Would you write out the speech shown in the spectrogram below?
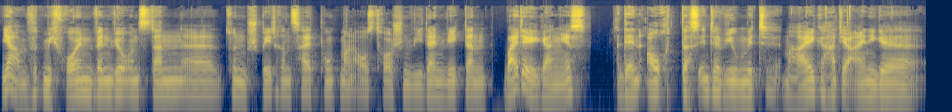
ja, würde mich freuen, wenn wir uns dann äh, zu einem späteren Zeitpunkt mal austauschen, wie dein Weg dann weitergegangen ist. Denn auch das Interview mit Mareike hat ja einige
